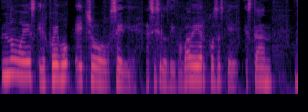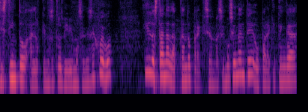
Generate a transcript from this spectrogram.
no es el juego hecho serie, así se los digo. Va a haber cosas que están distinto a lo que nosotros vivimos en ese juego y lo están adaptando para que sea más emocionante o para que tenga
